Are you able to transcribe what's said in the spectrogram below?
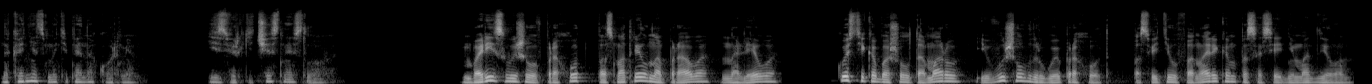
«Наконец мы тебя накормим. Изверги, честное слово». Борис вышел в проход, посмотрел направо, налево Костик обошел Тамару и вышел в другой проход, посветил фонариком по соседним отделам.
